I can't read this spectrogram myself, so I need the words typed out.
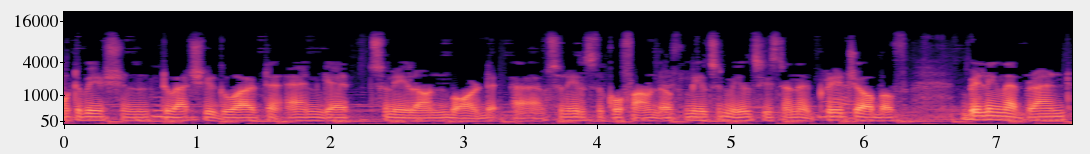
motivation mm -hmm. to actually go out and get Sunil on board. Uh, Sunil is the co-founder of Meals on Wheels. He's done a great yeah. job of building that brand.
